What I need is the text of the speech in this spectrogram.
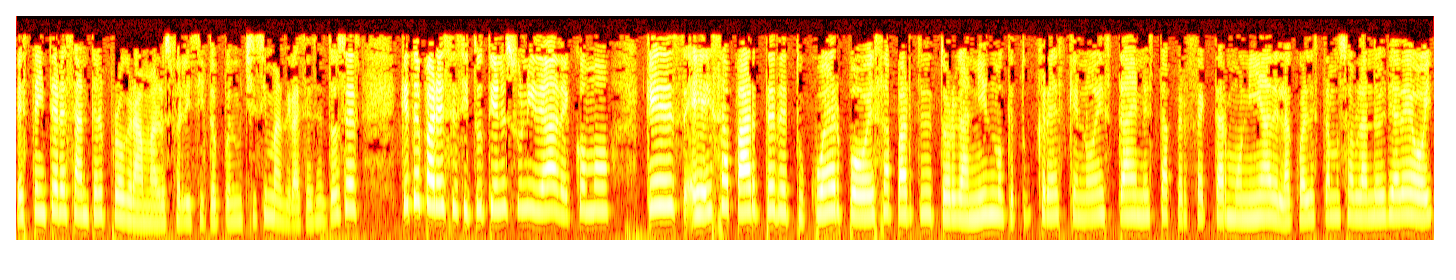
Está interesante el programa, los felicito, pues muchísimas gracias. Entonces, ¿qué te parece si tú tienes una idea de cómo, qué es esa parte de tu cuerpo, esa parte de tu organismo que tú crees que no está en esta perfecta armonía de la cual estamos hablando el día de hoy?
